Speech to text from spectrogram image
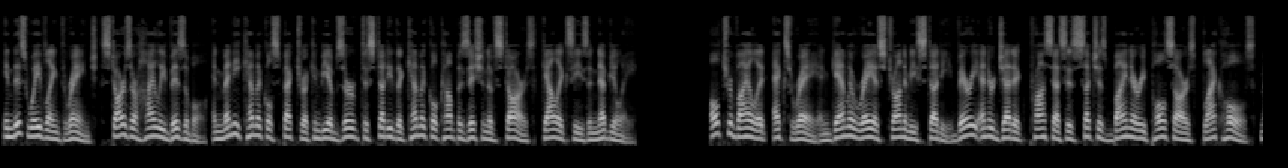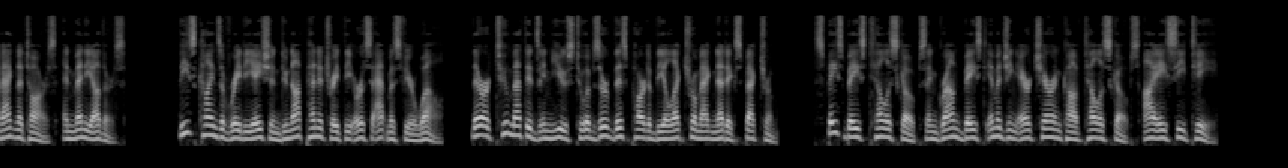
In this wavelength range, stars are highly visible, and many chemical spectra can be observed to study the chemical composition of stars, galaxies and nebulae. Ultraviolet, X-ray and gamma-ray astronomy study very energetic processes such as binary pulsars, black holes, magnetars, and many others. These kinds of radiation do not penetrate the Earth's atmosphere well. There are two methods in use to observe this part of the electromagnetic spectrum. Space-based telescopes and ground-based imaging air Cherenkov telescopes IACT.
